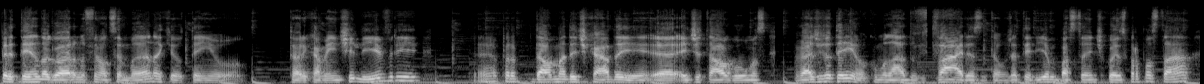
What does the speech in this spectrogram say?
Pretendo agora no final de semana, que eu tenho teoricamente livre, é, para dar uma dedicada e é, editar algumas. Na verdade, eu já tenho acumulado várias, então já teria bastante coisa para postar.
